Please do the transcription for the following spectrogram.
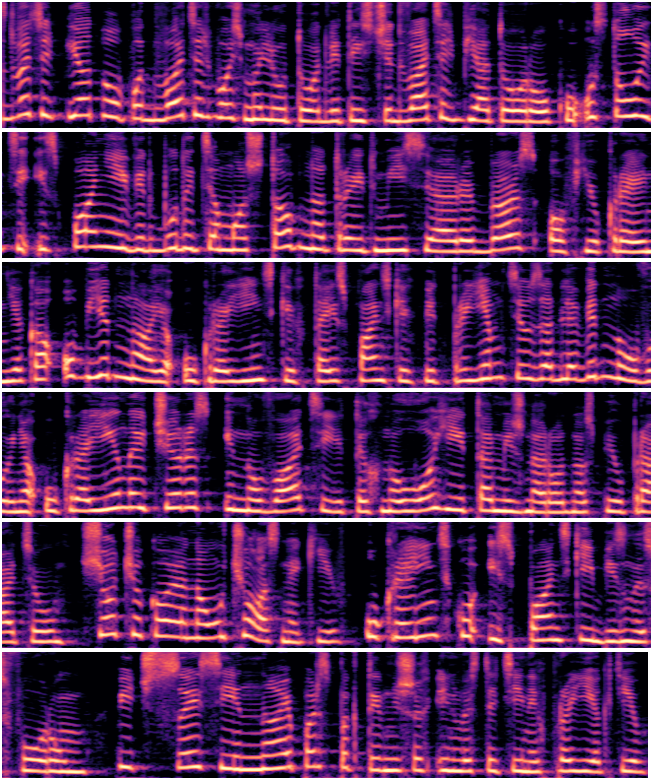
З 25 по 28 лютого 2025 року у столиці Іспанії відбудеться масштабна трейд-місія Rebirth of Ukraine, яка об'єднає українських та іспанських підприємців задля відновлення України через інновації, технології та міжнародну співпрацю. Що чекає на учасників? Українсько-іспанський бізнес-форум. Піч сесії найперспективніших інвестиційних проєктів,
